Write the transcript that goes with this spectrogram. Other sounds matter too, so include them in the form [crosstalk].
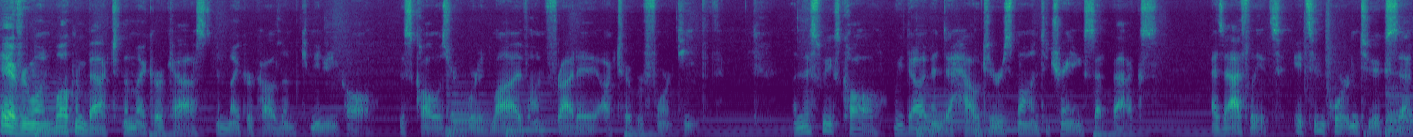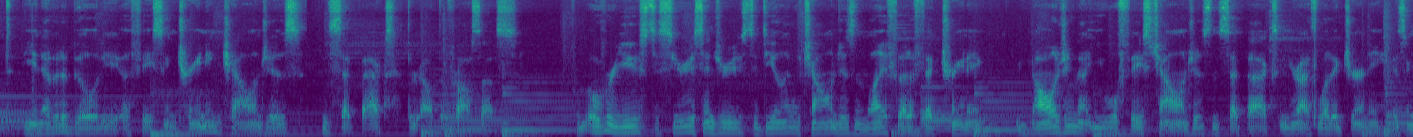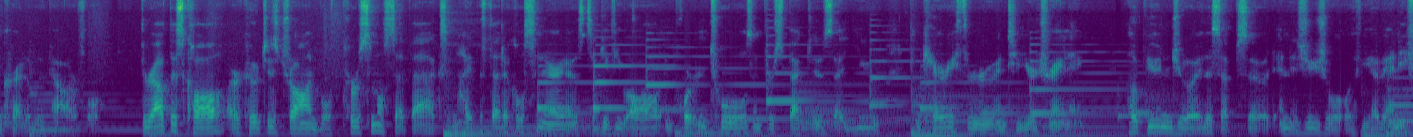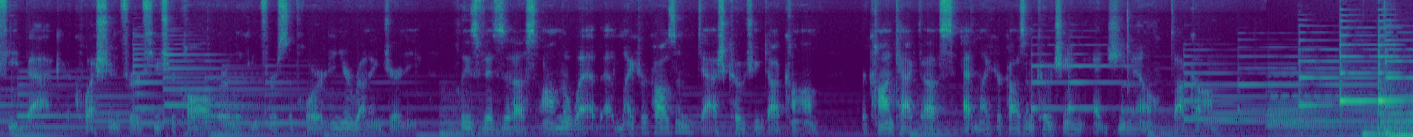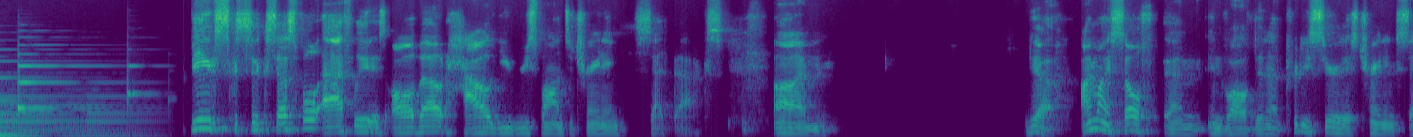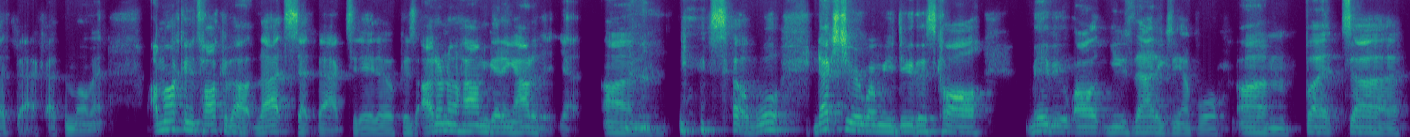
Hey everyone, welcome back to the Microcast and Microcosm Community Call. This call was recorded live on Friday, October 14th. On this week's call, we dive into how to respond to training setbacks. As athletes, it's important to accept the inevitability of facing training challenges and setbacks throughout the process. From overuse to serious injuries to dealing with challenges in life that affect training, acknowledging that you will face challenges and setbacks in your athletic journey is incredibly powerful. Throughout this call, our coaches draw on both personal setbacks and hypothetical scenarios to give you all important tools and perspectives that you can carry through into your training. Hope you enjoy this episode. And as usual, if you have any feedback, a question for a future call, or looking for support in your running journey, please visit us on the web at microcosm coaching.com or contact us at microcosmcoaching at gmail.com. being a successful athlete is all about how you respond to training setbacks. Um, yeah, I myself am involved in a pretty serious training setback at the moment. I'm not going to talk about that setback today, though, because I don't know how I'm getting out of it yet. Um, [laughs] [laughs] so we'll next year when we do this call, maybe I'll use that example. Um, but uh,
